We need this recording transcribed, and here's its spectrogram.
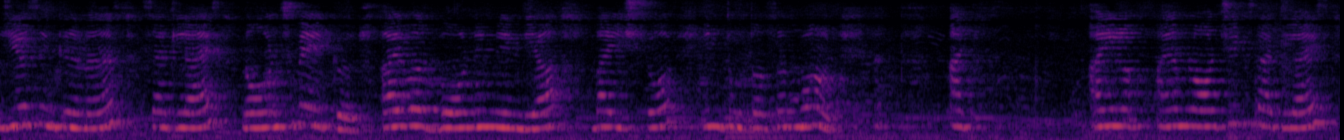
Geosynchronous Satellite Launch Vehicle. I was born in India by ISRO in 2001. I, I, I am launching satellites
